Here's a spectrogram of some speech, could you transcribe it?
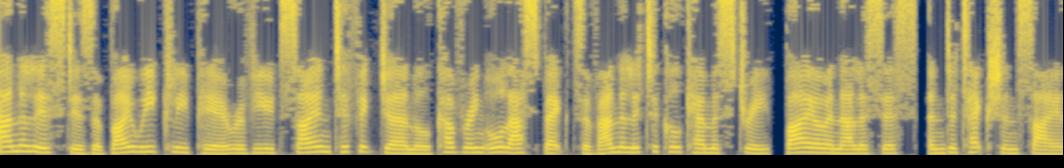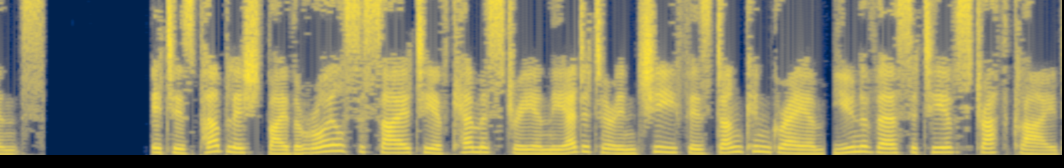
Analyst is a biweekly peer-reviewed scientific journal covering all aspects of analytical chemistry, bioanalysis, and detection science. It is published by the Royal Society of Chemistry and the editor-in-chief is Duncan Graham University of Strathclyde.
